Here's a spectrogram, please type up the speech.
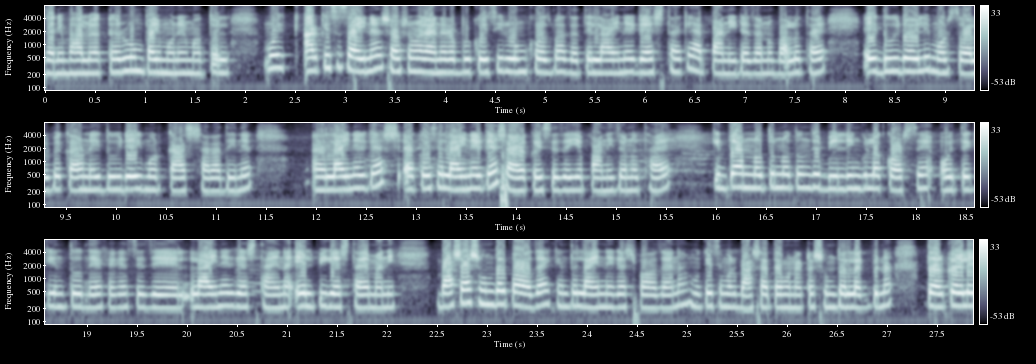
জানি ভালো একটা রুম পাই মনের মতো। মুই আর কিছু চাই না, সবসময় লাইনের ওপর কইছি রুম খোঁজবা যাতে লাইনের গ্যাস থাকে আর পানিটা যেন ভালো থাকে। এই দুই ডইলি মোর চলবে, কারণ এই দুইটাই মোর কাজ সারা দিনের লাইনের গ্যাস, এক হয়েছে লাইনের গ্যাস, আর হয়েছে যে ইয়ে পানি যেন থাকে। কিন্তু আর নতুন নতুন যে বিল্ডিংগুলো করছে, ওইতে কিন্তু দেখা গেছে যে লাইনের গ্যাস থাকে না এলপি গ্যাস থাকে মানে বাসা সুন্দর পাওয়া যায়, কিন্তু লাইনের গ্যাস পাওয়া যায় না। মুখেছি আমার বাসা তেমন একটা সুন্দর লাগবে না। দরকার হলে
